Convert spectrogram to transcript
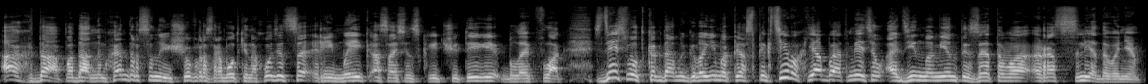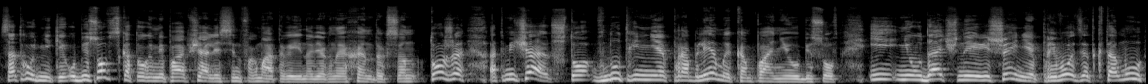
Ах, да, по данным Хендерсона, еще в разработке находится ремейк Assassin's Creed 4 Black Flag. Здесь вот, когда мы говорим о перспективах, я бы отметил один момент из этого расследования. Сотрудники Ubisoft, с которыми пообщались информаторы и, наверное, Хендерсон, тоже отмечают, что внутренние проблемы компании Ubisoft и неудачные решения приводят к тому,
